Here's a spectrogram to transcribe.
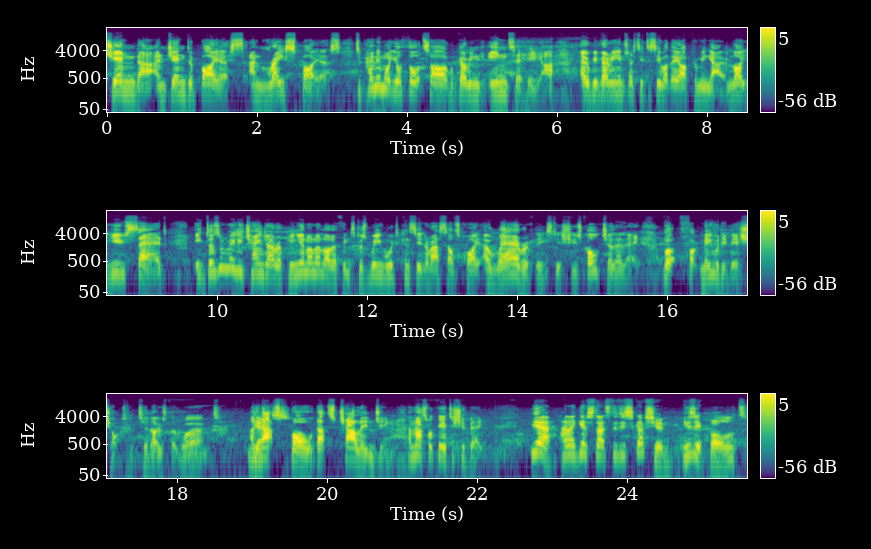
gender and gender bias and race bias. Depending what your thoughts are going into here, I would be very interested to see what they are coming out. Like you said, it doesn't really change our opinion on a lot of things because we would consider ourselves quite aware of these issues culturally. But fuck me, would it be a shock to, to those that weren't? And Yes. that's bold, that's challenging, and that's what theatre should be. Yeah, and I guess that's the discussion. Is it bold,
